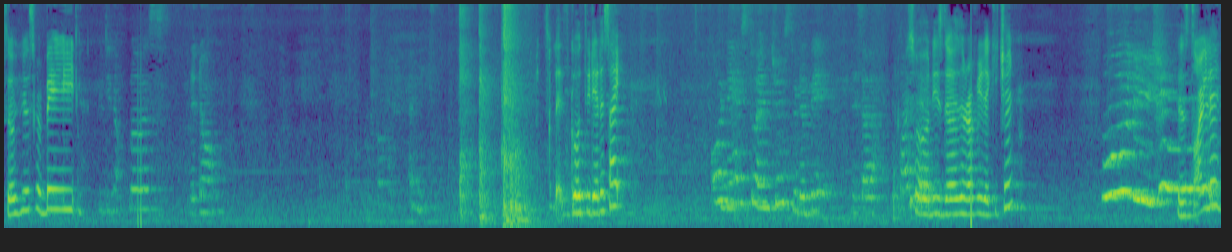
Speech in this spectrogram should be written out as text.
So here's her bed. We did not close the door. So let's go to the other side. Oh, there's two entrances to the bed. There's a toilet. So this is the roughly the kitchen. Holy shit! There's toilet.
